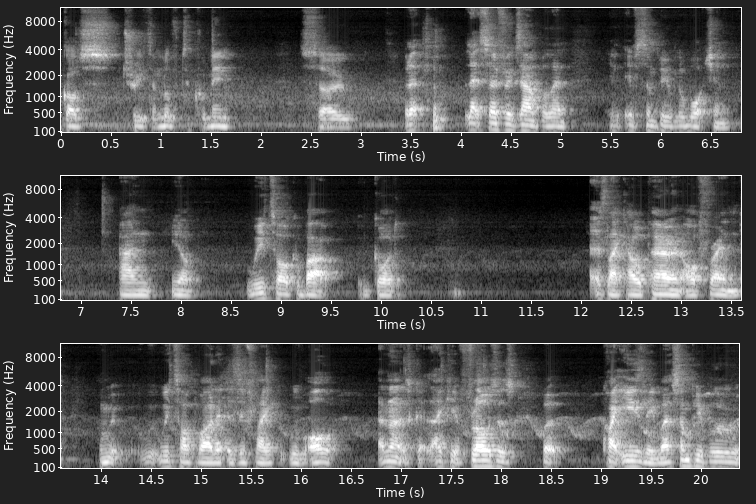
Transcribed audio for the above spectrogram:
God's truth and love to come in so let, uh, let's say, for example, then, if, if some people are watching, and you know, we talk about God as like our parent or friend, and we we talk about it as if like we've all, I know, it's like it flows us, but quite easily. Where some people who,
